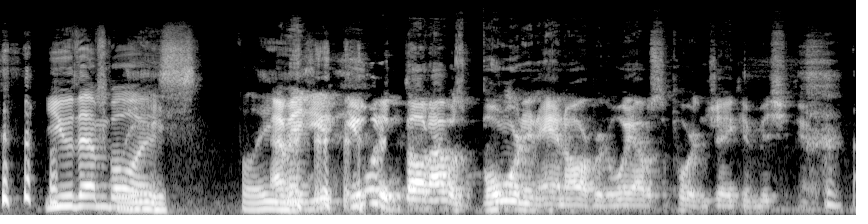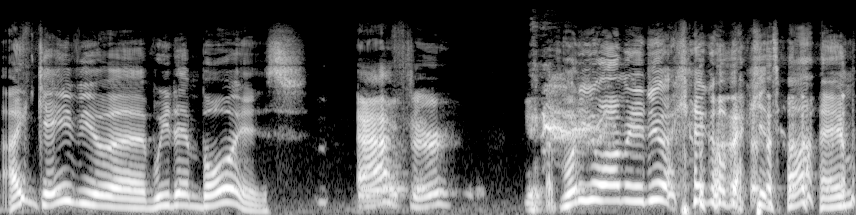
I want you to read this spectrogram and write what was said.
You them boys. Please. Please. I mean, you, you would have thought I was born in Ann Arbor the way I was supporting Jake in Michigan. I gave you a We Didn't Boys. Yeah, okay. After What do you want me to do? I can't go back in time.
